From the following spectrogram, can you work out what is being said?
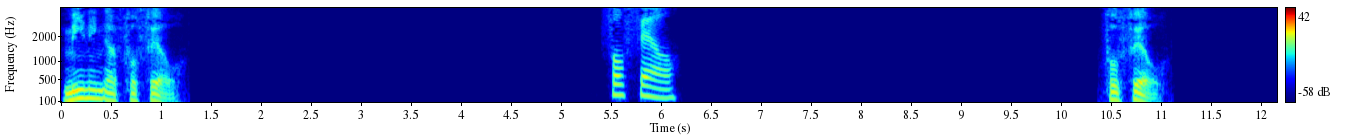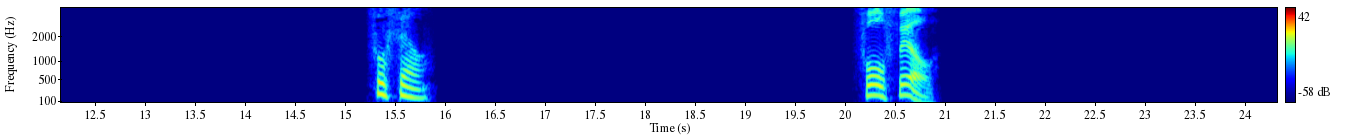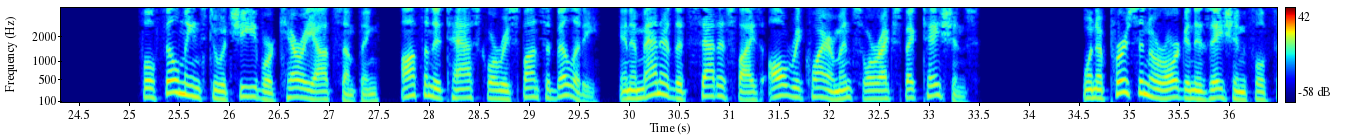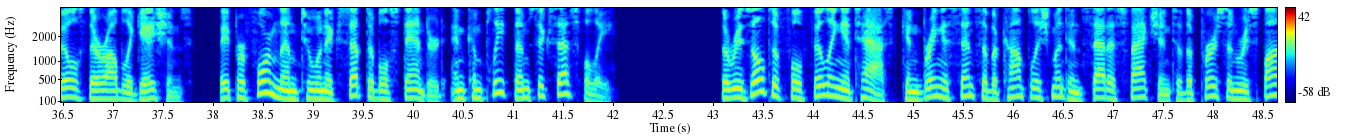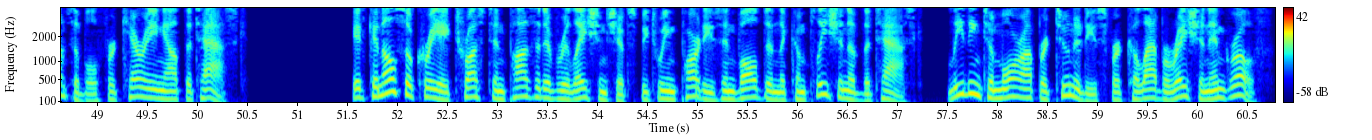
Meaning of fulfill. fulfill, Fulfill. fulfill, Fulfill. Fulfill means to achieve or carry out something, often a task or responsibility, in a manner that satisfies all requirements or expectations. When a person or organization fulfills their obligations, they perform them to an acceptable standard and complete them successfully. The result of fulfilling a task can bring a sense of accomplishment and satisfaction to the person responsible for carrying out the task. It can also create trust and positive relationships between parties involved in the completion of the task, leading to more opportunities for collaboration and growth.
